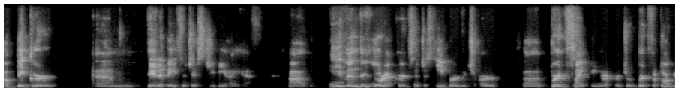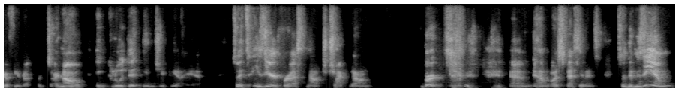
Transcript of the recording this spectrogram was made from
a bigger um, database, which is GBIF. Uh, Even the new records, such as eBird, which are uh, bird sighting records or bird photography records, are now included in GBIF. So it's easier for us now to track down birds um, um, or specimens. So the museum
